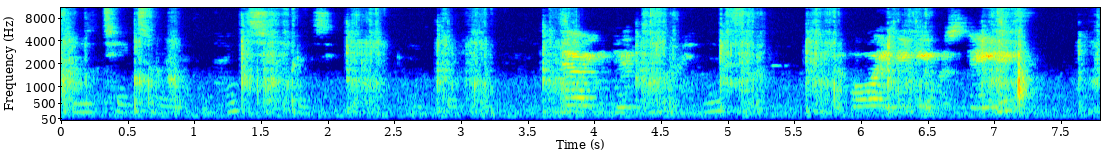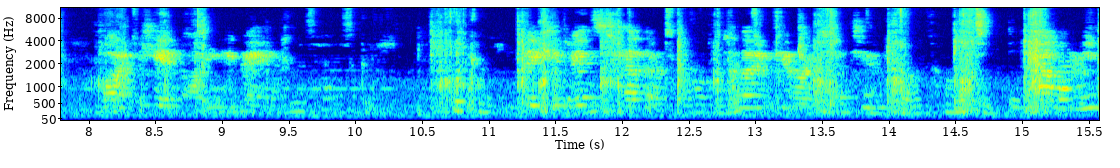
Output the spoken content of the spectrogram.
He takes one at night because he No, you didn't. The boy Nikki was dating bought a kid on eBay. grandma's house because he come They convinced Heather to let him give her a tattoo. Both home today. Now they're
